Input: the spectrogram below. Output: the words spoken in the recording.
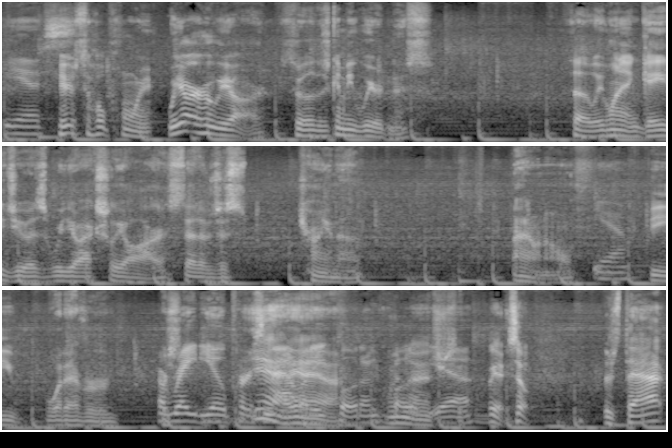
yes. Here's the whole point. We are who we are, so there's gonna be weirdness. So we want to engage you as we actually are, instead of just trying to, I don't know, Yeah. be whatever. A radio personality, quote We're unquote. Yeah. Okay, so there's that,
